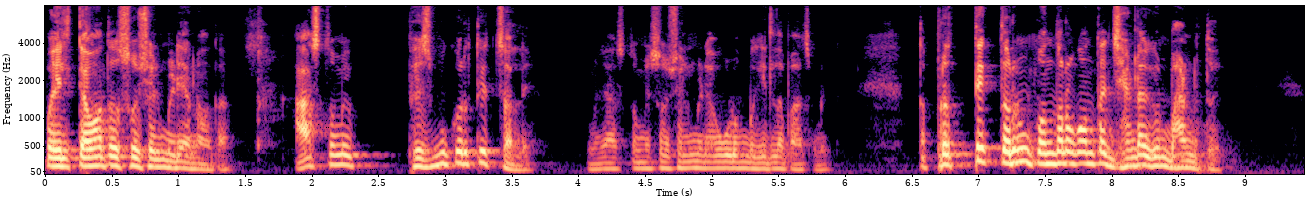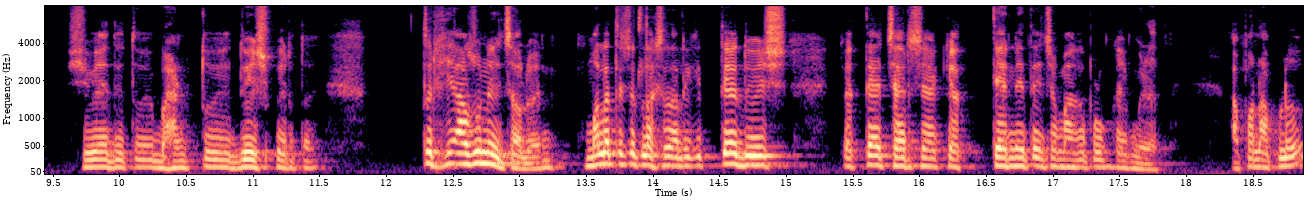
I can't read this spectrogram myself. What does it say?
पहिले तेव्हा तर सोशल मीडिया नव्हता. आज तुम्ही फेसबुकवर तेच चाललंय. म्हणजे आज तुम्ही सोशल मीडिया उघडून बघितलं पाच मिनिट तर प्रत्येक तरुण कोणता ना कोणता झेंडा घेऊन भांडतोय. शिव्या देतोय भांडतोय द्वेष पेरतोय. तर हे अजूनही चालू आहे. मला त्याच्यात लक्षात आलं की त्या द्वेष किंवा त्या चर्चा किंवा त्या नेत्यांच्या मागे पडून काही मिळत नाही. आपण आपलं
